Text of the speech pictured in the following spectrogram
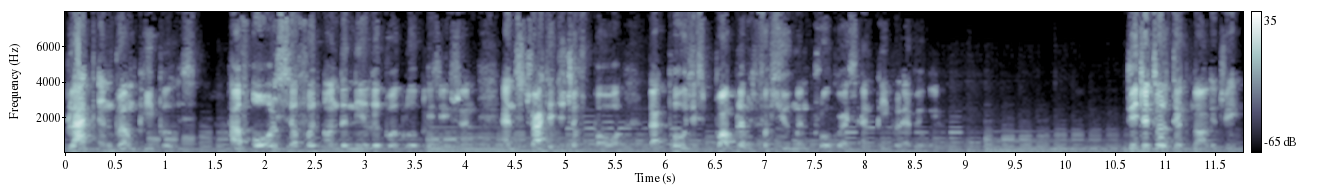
black and brown peoples, have all suffered under neoliberal globalization and strategies of power that poses problems for human progress and people everywhere. Digital technology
